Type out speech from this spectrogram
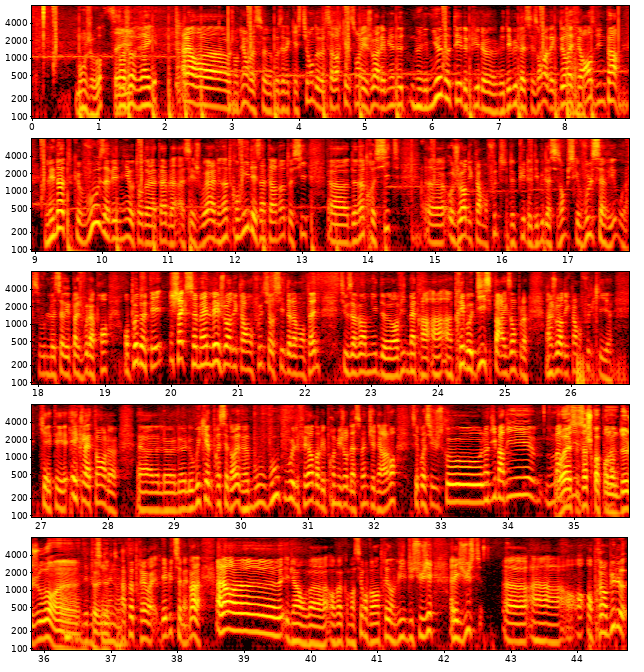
Bonjour. Bonjour Greg. Alors euh, aujourd'hui, on va se poser la question de savoir quels sont les joueurs les mieux, les mieux notés depuis le, début de la saison, avec deux références. D'une part, les notes que vous avez mis autour de la table à ces joueurs et les notes qu'ont mis les internautes aussi euh, de notre site euh, aux joueurs du Clermont Foot depuis le début de la saison, puisque vous le savez, ou si vous ne le savez pas, je vous l'apprends. On peut noter chaque semaine les joueurs du Clermont Foot sur le site de la montagne. Si vous avez envie de, mettre un, très beau 10, par exemple, un joueur du Clermont Foot qui, a été éclatant le, week-end précédent, et ben, vous pouvez le faire dans les premiers jours de la semaine. Généralement, c'est quoi C'est jusqu'au lundi, mardi, mardi Ouais, c'est ça, je crois pendant deux jours, euh, Début de semaine, ouais. À peu près, ouais. Début de semaine. Voilà. Alors, euh, eh bien, on va, on va commencer. On va entrer dans le vif du sujet. Allez, juste euh, un- en, en préambule,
